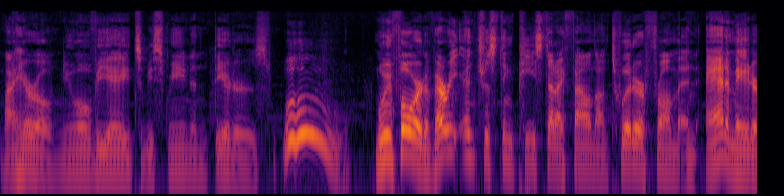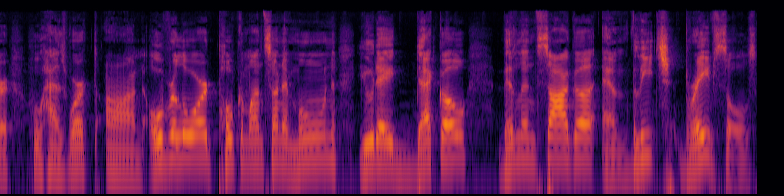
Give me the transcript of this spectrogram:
My Hero, new OVA to be screened in theaters. Woohoo! Moving forward, a very interesting piece that I found on Twitter from an animator who has worked on Overlord, Pokemon Sun and Moon, Yurei Deco, Vinland Saga, and Bleach Brave Souls.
